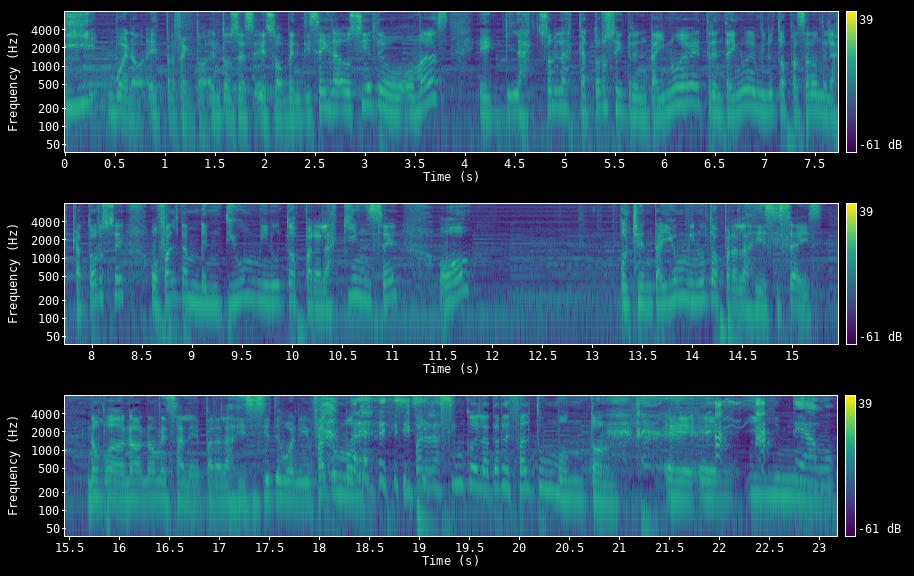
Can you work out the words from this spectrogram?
y bueno, es perfecto. Entonces, eso, 26 grados 7 o, o más. eh, las, son las 14 y 39. 39 minutos pasaron de las 14. O faltan 21 minutos para las 15. O 81 minutos para las 16. No puedo, no, no me sale. Para las 17, bueno, y falta un montón. Y para las 5 de la tarde falta un montón. Eh, eh, y, Te amo.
